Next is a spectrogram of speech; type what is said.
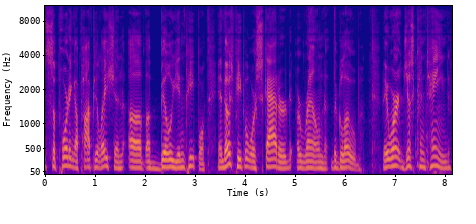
supporting a population of a billion people. And those people were scattered around the globe. They weren't just contained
